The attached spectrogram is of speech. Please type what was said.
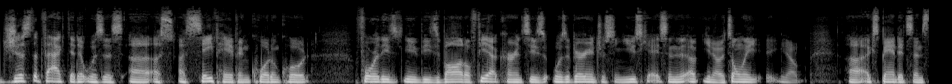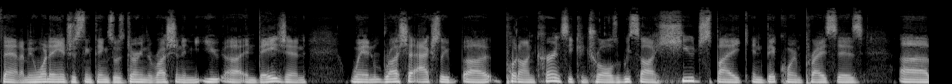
Just the fact that it was a, a, a safe haven quote unquote for these you know, these volatile fiat currencies was a very interesting use case, and uh, you know it's only you know uh, expanded since then. I mean, one of the interesting things was during the Russian in, uh, invasion, when Russia actually uh, put on currency controls, we saw a huge spike in Bitcoin prices. Uh,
